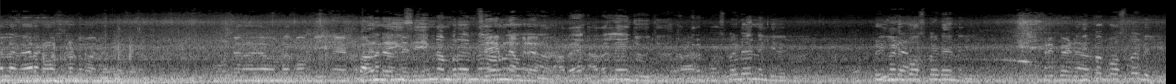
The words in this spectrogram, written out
അല്ല വേറെ കണക്ഷനോട്ട് മാറ്റാം സെയിം നമ്പർ തന്നെ സെയിം നമ്പർ തന്നെ അതെ അതല്ല ഞാൻ ചോദിച്ചത്. അത്ര പോസ്റ്റ് പെയ്ഡ് തന്നെ Prepaid ആ. പോസ്റ്റ് പെയ്ഡ് തന്നെ ഇല്ലേ പ്രീപെയ്ഡ് ഇപ്പൊ പോസ്റ്റ് പെയ്ഡ് ഇല്ലേ?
